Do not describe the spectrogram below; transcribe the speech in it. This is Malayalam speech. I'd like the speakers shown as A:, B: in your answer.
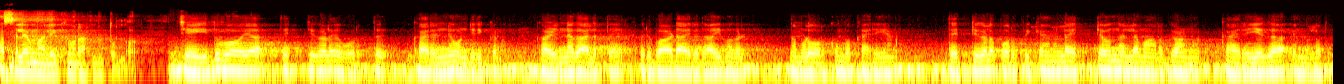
A: അസ്സലാമു അലൈക്കും വറഹമത്തുള്ള.
B: ചെയ്തു പോയ തെറ്റുകളെ ഓർത്ത് കരഞ്ഞുകൊണ്ടിരിക്കണം. കഴിഞ്ഞ കാലത്തെ ഒരുപാട് അരുതായ്മകൾ നമ്മൾ ഓർക്കുമ്പോൾ കരയണം. തെറ്റുകളെ പൊറപ്പിക്കാനുള്ള ഏറ്റവും നല്ല മാർഗമാണ് കരയുക എന്നുള്ളത്.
